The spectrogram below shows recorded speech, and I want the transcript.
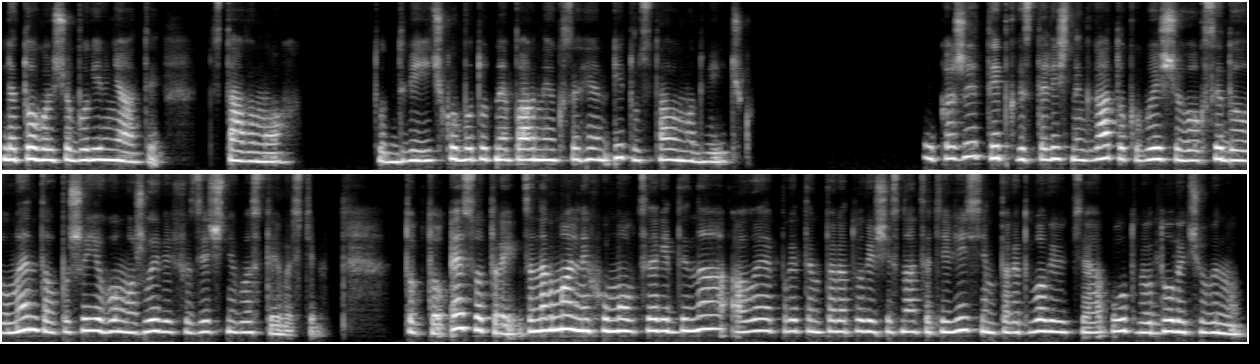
Для того, щоб урівняти, ставимо тут двічку, бо тут непарний оксиген, і тут ставимо двічку. Укажи тип кристалічних граток вищого оксиду елемента, опиши його можливі фізичні властивості. Тобто СО3 за нормальних умов це рідина, але при температурі 16,8 перетворюється у тверду речовину.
